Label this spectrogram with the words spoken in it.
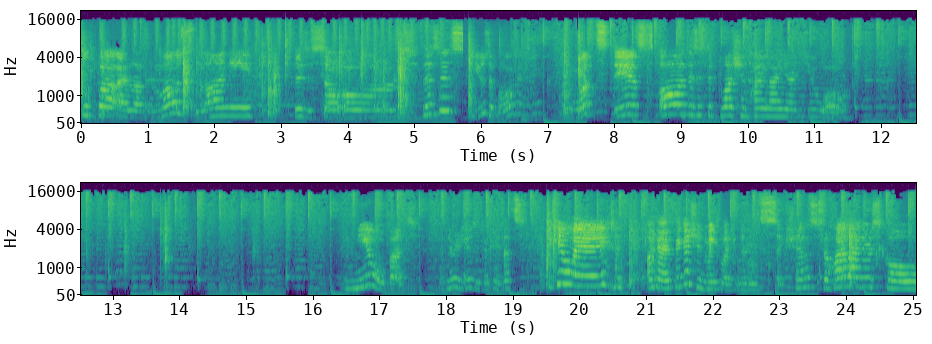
Pupa I love the most. Lani. This is so old. This is usable I think. What's this? Oh this is the blush and highlighter duo new, but I never use it. Okay, that's the giveaway. okay, I think I should make like little sections. So highlighters go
